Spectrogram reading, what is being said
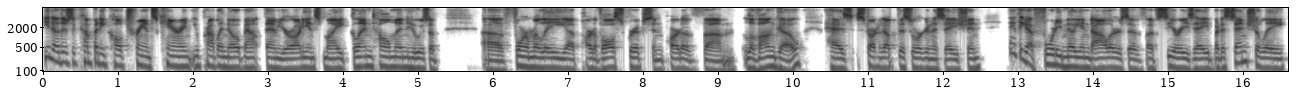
you know there's a company called transcarent. You probably know about them. Your audience might. Glen tullman who was a uh, formerly uh, part of Allscripts and part of um, Livongo, has started up this organization. I think they got $40 million of, of Series A, but essentially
